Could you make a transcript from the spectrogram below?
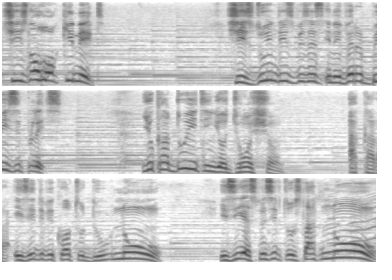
She's not hawking it. She's doing this business in a very busy place. You can do it in your junction. Akara. Is it difficult to do? No. Is it expensive to start? No.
